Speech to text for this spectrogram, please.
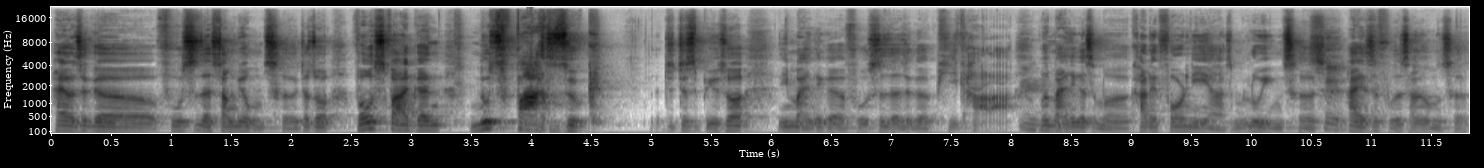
还有这个福斯的商用车叫做 Volkswagen Nutzfahrzeug 就就是比如说你买那个福斯的这个皮卡啦，嗯、或者买那个什么 California 啊，什么露营车，它也是福斯商用车，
